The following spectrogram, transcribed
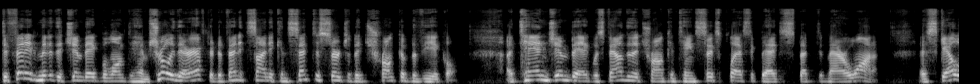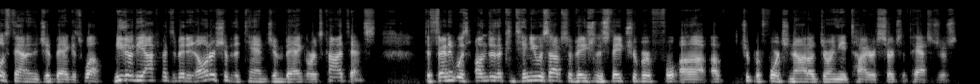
Defendant admitted the gym bag belonged to him. Shortly thereafter, defendant signed a consent to search of the trunk of the vehicle. A tan gym bag was found in the trunk, contained six plastic bags of suspected marijuana. A scale was found in the gym bag as well. Neither of the occupants admitted ownership of the tan gym bag or its contents. Defendant was under the continuous observation of State Trooper uh, of Trooper Fortunato during the entire search of passengers.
